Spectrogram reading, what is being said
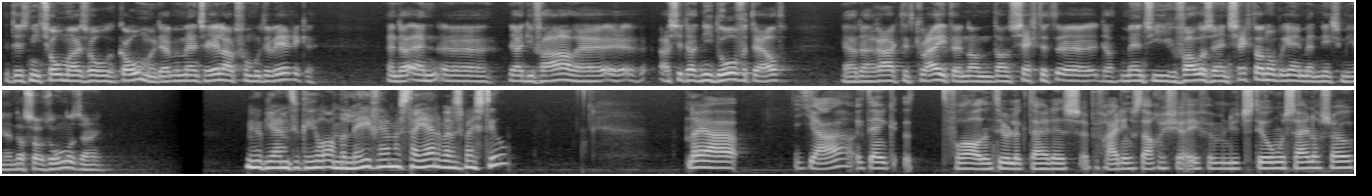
Het is niet zomaar zo gekomen. Daar hebben mensen heel hard voor moeten werken. En, de, en uh, ja, die verhalen, uh, als je dat niet doorvertelt, ja, dan raakt het kwijt. En dan, dan zegt het dat mensen hier gevallen zijn, zegt dan op een gegeven moment niks meer. En dat zou zonde zijn. Nu heb jij natuurlijk een heel ander leven, hè? maar sta jij er wel eens bij stil? Nou ja, ja. Ik denk, vooral natuurlijk tijdens bevrijdingsdag als je even een minuut stil moet zijn of zo.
